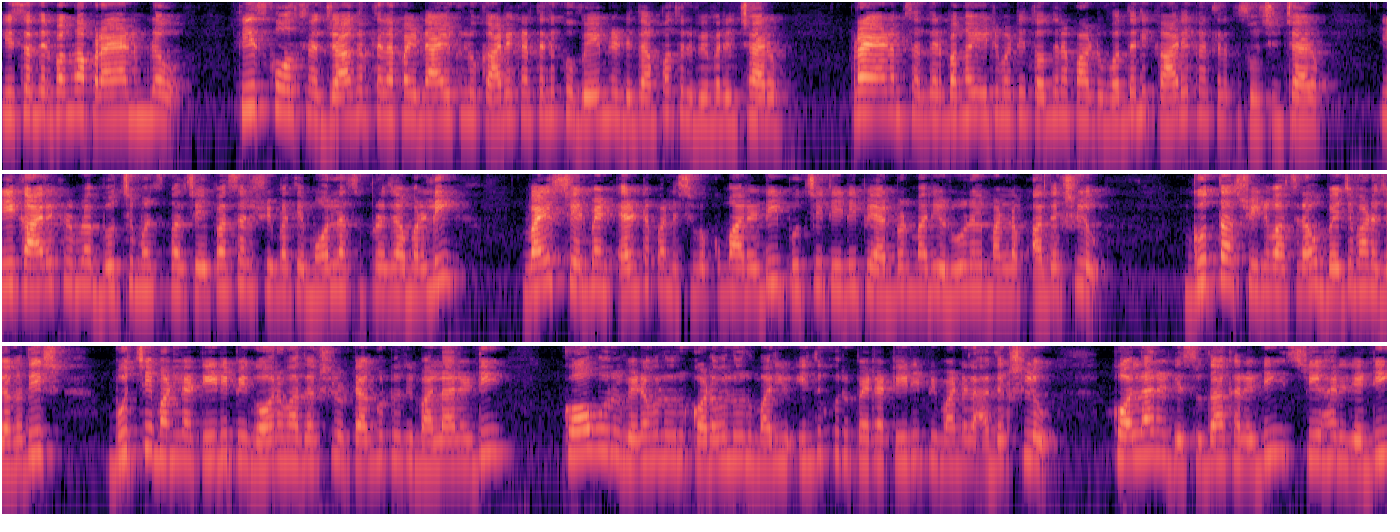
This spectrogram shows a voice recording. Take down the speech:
ఈ సందర్భంగా ప్రయాణంలో తీసుకోవాల్సిన జాగ్రత్తలపై నాయకులు కార్యకర్తలకు వేమిరెడ్డి దంపతులు వివరించారు. ప్రయాణం సందర్భంగా ఎటువంటి తొందరపాటు వద్దని కార్యకర్తలకు సూచించారు. ఈ కార్యక్రమంలో Buchi municipal chairperson Shrimati Morla Supraja Murali vice chairman Eratapalli Sivakumar Reddy Buchi TDP urban మరియు రూరల్ మండలం అధ్యక్షులు గుత్తా శ్రీనివాసరావు బెజవాడ జగదీష్ బుచ్చి మండల టీడీపీ గౌరవాధ్యక్షులు టంగుటూరి మల్లారెడ్డి కోవూరు విడవలూరు కొడవలూరు మరియు ఇందుకూరుపేట టీడీపీ మండల అధ్యక్షులు కొల్లారెడ్డి సుధాకర్ రెడ్డి శ్రీహరిరెడ్డి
